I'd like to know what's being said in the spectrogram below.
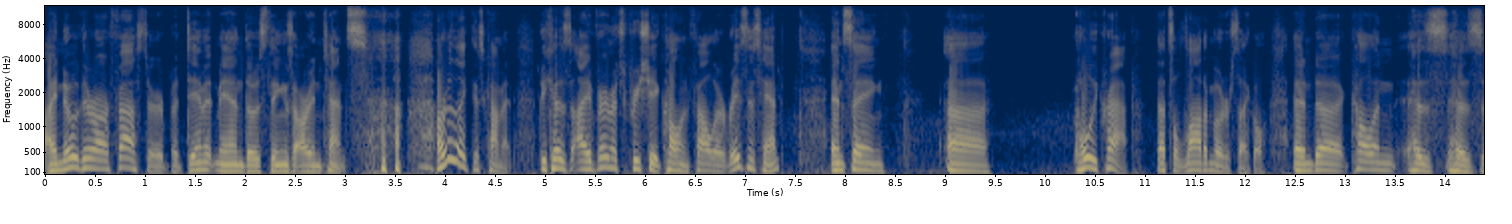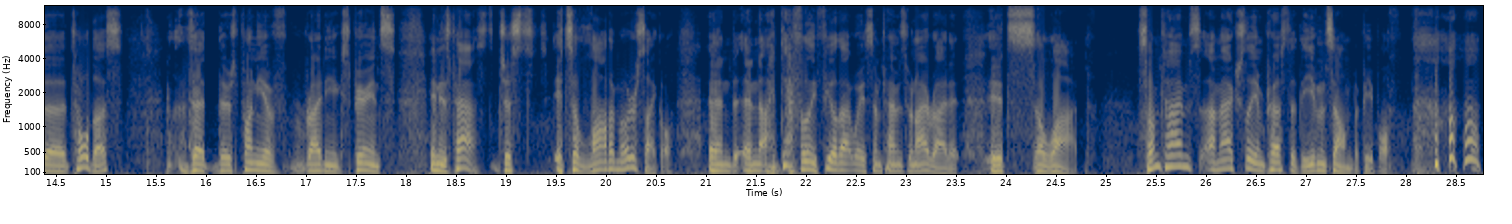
I know there are faster, but damn it, man, those things are intense. I really like this comment because I very much appreciate Colin Fowler raising his hand and saying, uh, holy crap, that's a lot of motorcycle. And uh, Colin has has uh, told us that there's plenty of riding experience in his past. Just it's a lot of motorcycle, and and I definitely feel that way sometimes when I ride it. It's a lot. Sometimes I'm actually impressed that they even sell them to people.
